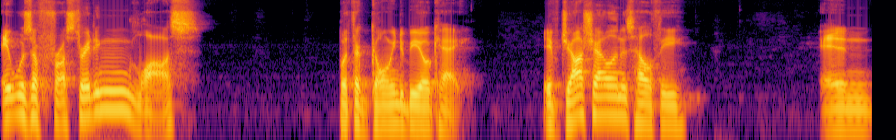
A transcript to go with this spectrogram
It was a frustrating loss, but they're going to be okay. If Josh Allen is healthy and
